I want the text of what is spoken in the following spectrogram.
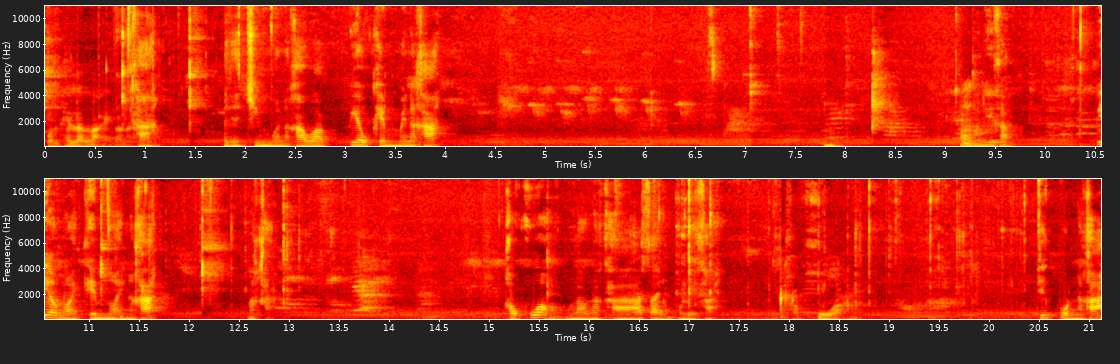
คนให้ละลายก่อนนะค่ะ เราจะชิมก่อนนะคะว่าเปรี้ยวเค็มไหมนะคะอืมพอดีค่ะ เปรี้ยวหน่อยเค็มหน่อยนะคะ นะคะข้าวคั่วของเรานะคะ ใส่ลงไปเลยค่ะข้าวคั่วพริกป่นนะคะ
